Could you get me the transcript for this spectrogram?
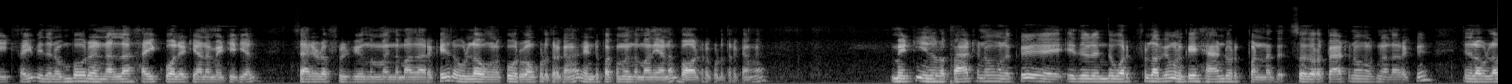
eight five இது ரொம்ப ஒரு நல்ல ஹை குவாலிட்டியான மெட்டீரியல் சாரியோட ஃபுல் வியூ இந்த இந்த மாதிரி தான் இருக்குது இதில் உள்ள உங்களுக்கு உருவம் கொடுத்துருக்காங்க. ரெண்டு பக்கமும் இந்த மாதிரியான பார்டர் கொடுத்துருக்காங்க. மெட்டி இதோட பேட்டர்னும் உங்களுக்கு இதில் இந்த ஒர்க் ஃபுல்லாகவே உங்களுக்கு ஹேண்ட் ஒர்க் பண்ணது. ஸோ இதோட பேட்டர்னும் உங்களுக்கு நல்லா இருக்கு. இதில் உள்ள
